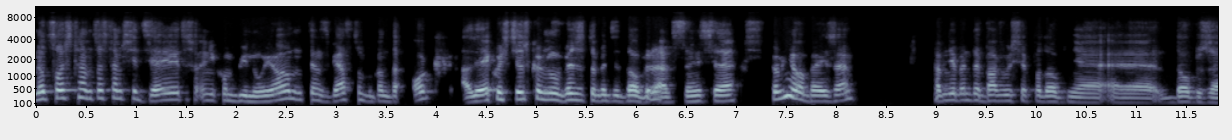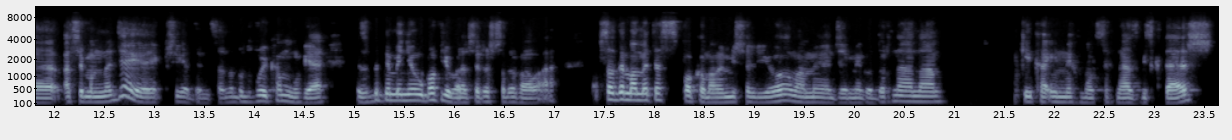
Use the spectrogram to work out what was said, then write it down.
no coś tam, coś tam się dzieje, coś oni kombinują. Ten zwiastun wygląda ok, ale jakoś ciężko mi uwierzyć, że to będzie dobre. W sensie pewnie obejrzę, pewnie będę bawił się podobnie e, dobrze, a czy mam nadzieję, jak przy jedynce, no bo dwójka mówię, zbytnio mnie nie ubawiła, raczej rozczarowała. Obsadę mamy też spoko, mamy Michelle Yeoh, mamy Jamie'ego Dornana, kilka innych mocnych nazwisk też.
